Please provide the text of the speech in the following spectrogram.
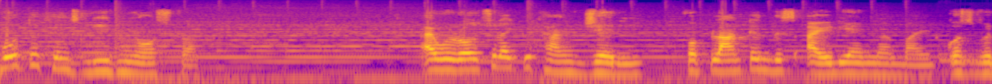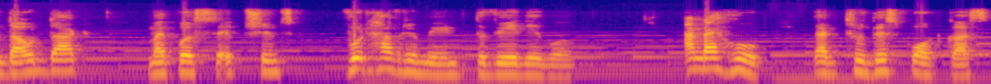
Both the things leave me awestruck. I would also like to thank Gerry for planting this idea in my mind because without that, my perceptions would have remained the way they were. And I hope that through this podcast,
